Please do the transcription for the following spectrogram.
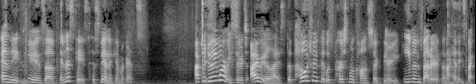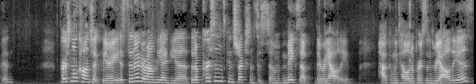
and the experience of, in this case, Hispanic immigrants. After doing more research, I realized that poetry fit with personal construct theory even better than I had expected. Personal construct theory is centered around the idea that a person's construction system makes up their reality. How can we tell what a person's reality is?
